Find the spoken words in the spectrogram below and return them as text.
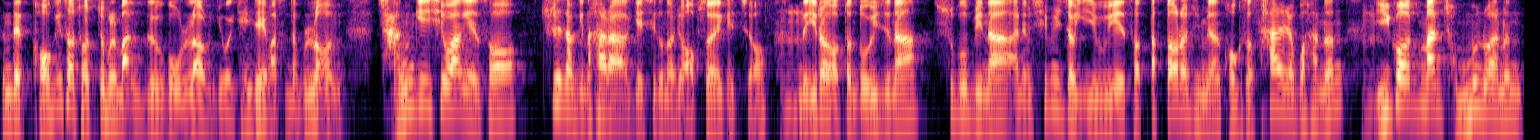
근데 거기서 저점을 만들고 올라오는 경우가 굉장히 많습니다. 물론 장기 시황에서 추세적인 하락의 시그널이 없어야겠죠. 근데 이런 어떤 노이즈나 수급이나 아니면 심리적 이유에서 딱 떨어지면 거기서 살려고 하는 이것만 전문으로 하는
